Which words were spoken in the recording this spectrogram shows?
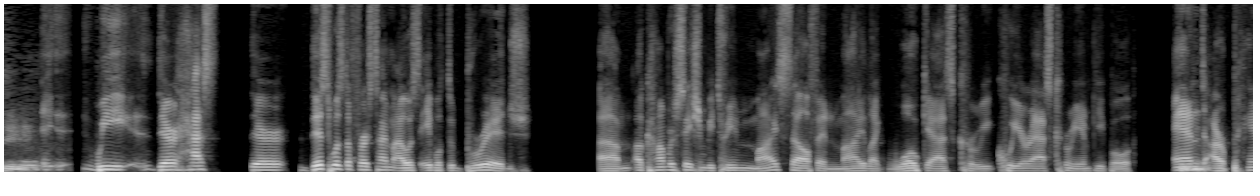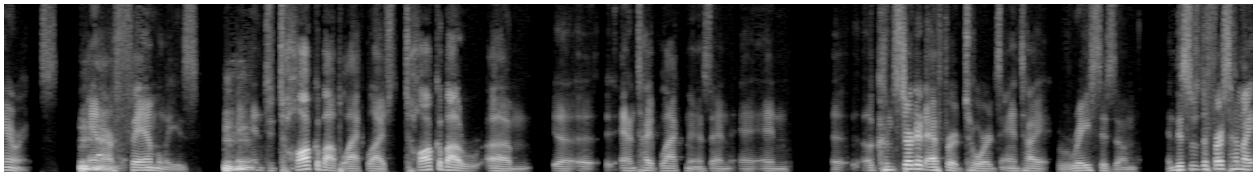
mm-hmm. we there has there this was the first time I was able to bridge um, a conversation between myself and my like woke ass queer ass Korean people and mm-hmm. our parents mm-hmm. and our families and, mm-hmm. and, to talk about black lives talk about um, uh, uh anti-blackness and and a concerted effort towards anti-racism and this was the first time i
